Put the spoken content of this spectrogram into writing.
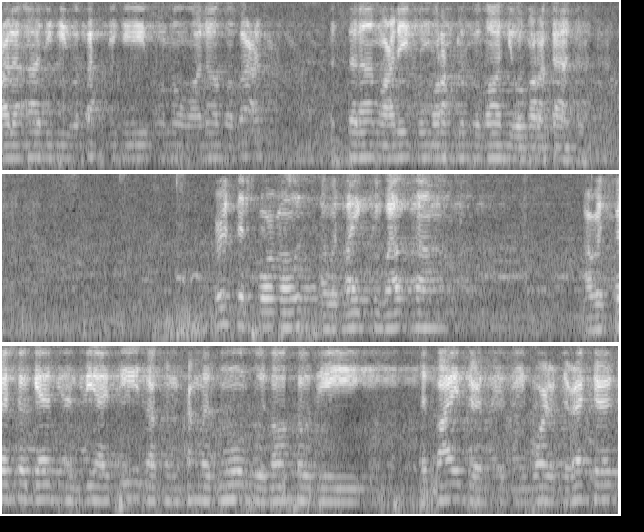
وعلى آله وصحبه ومن والاه وبعد السلام عليكم ورحمة الله وبركاته First and foremost, I would like to welcome our special guest and VIP, Dr. Muhammad Noor, who is also the advisor to the board of directors,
